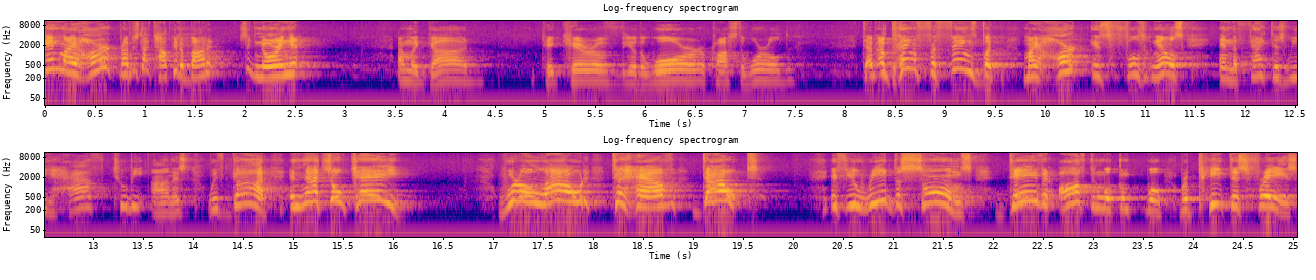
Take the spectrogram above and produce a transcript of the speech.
in my heart, but I'm just not talking about it, just ignoring it. I'm like, God, take care of you know, the war across the world. I'm praying for things, but my heart is full of something else. And the fact is, we have to be honest with God, and that's okay. We're allowed to have doubt. If you read the Psalms, David often will, will repeat this phrase,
